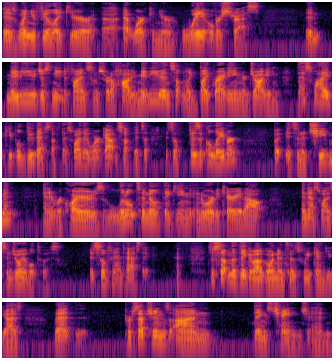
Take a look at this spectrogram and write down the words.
Is when you feel like you're uh, at work and you're way overstressed, then maybe you just need to find some sort of hobby. Maybe even something like bike riding or jogging that's why people do that stuff. That's why they work out and stuff. It's a it's a physical labor, but it's an achievement and it requires little to no thinking in order to carry it out. And that's why it's enjoyable to us. It's so fantastic. Just something to think about going into this weekend, you guys, that perceptions on things change and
